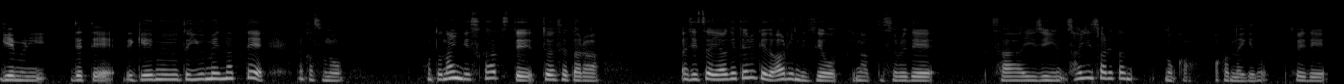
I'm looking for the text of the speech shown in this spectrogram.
ゲームに出てでゲームで有名になってなんかその「本当ないんですか?」っつって問い合わせたら「あ実は焼けてるけどあるんですよ」ってなってそれで再人再人されたのか分かんないけどそれで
